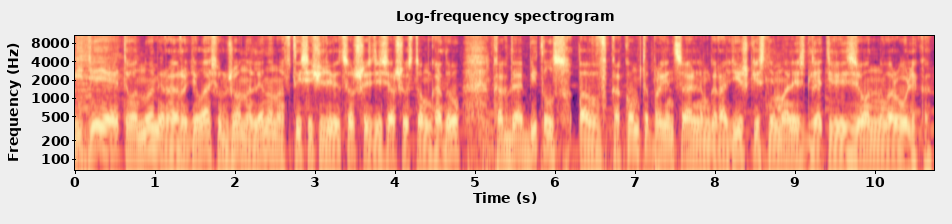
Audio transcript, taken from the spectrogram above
Идея этого номера родилась у Джона Леннона в 1966 году, когда Битлз в каком-то провинциальном городишке снимались для телевизионного ролика.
